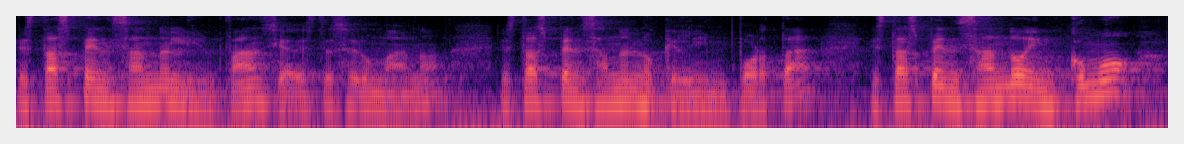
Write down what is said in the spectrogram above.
estás pensando en la infancia de este ser humano, estás pensando en lo que le importa, estás pensando en cómo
